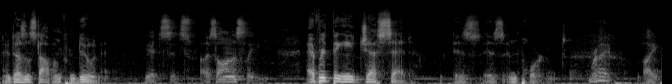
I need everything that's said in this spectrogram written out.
and it doesn't stop him from doing it. It's it's it's honestly everything he just said is is important. Right. Like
